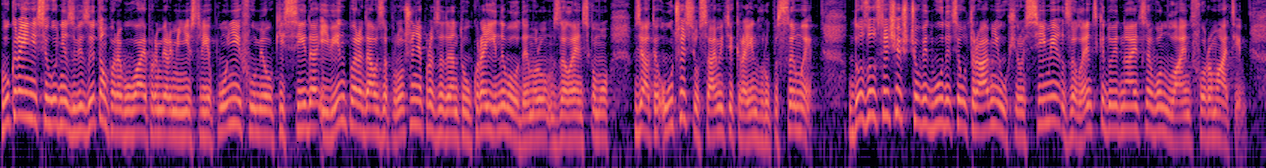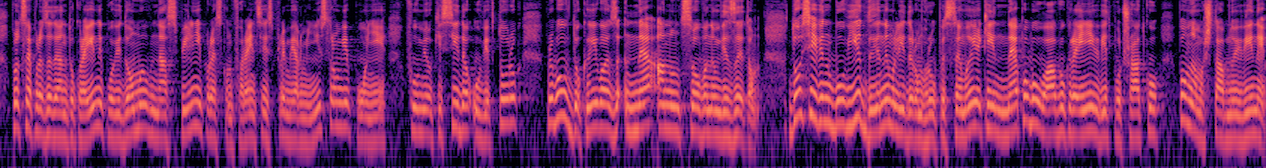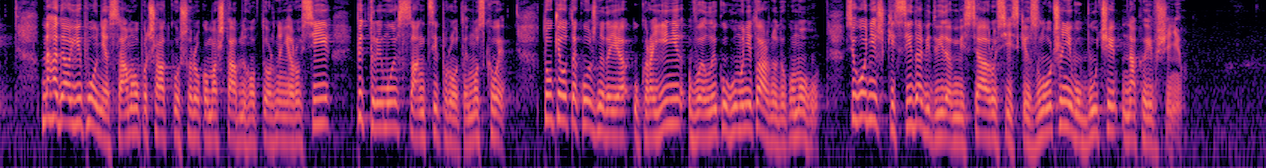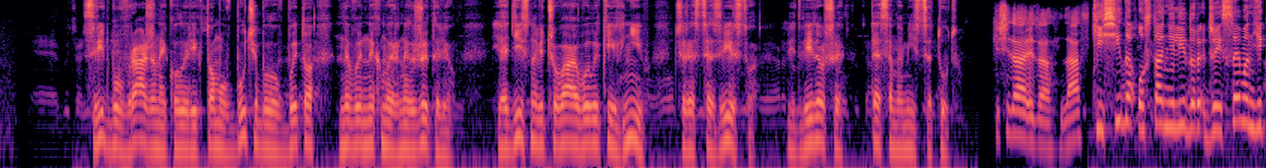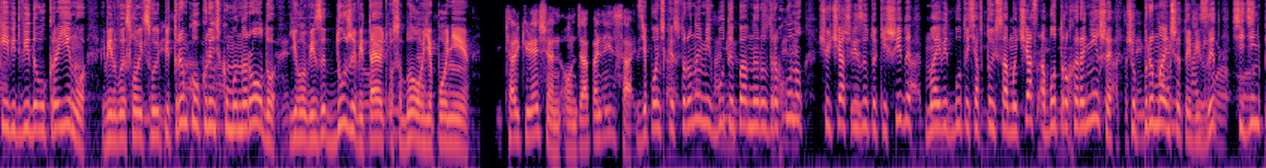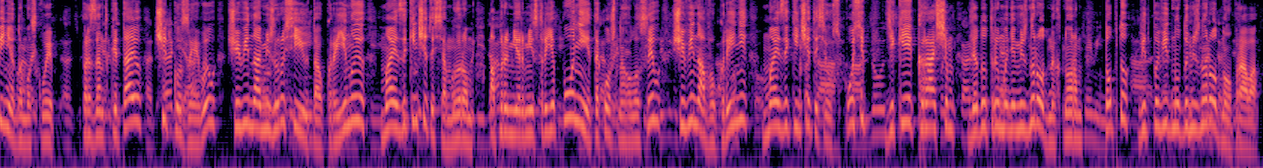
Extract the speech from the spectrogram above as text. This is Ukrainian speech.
В Україні сьогодні з візитом перебуває прем'єр-міністр Японії Фуміо Кісіда, і він передав запрошення президенту України Володимиру Зеленському взяти участь у саміті країн Групи Семи. До зустрічі, що відбудеться у травні у Хіросімі, Зеленський доєднається в онлайн форматі. Про це президент України повідомив на спільній прес-конференції з прем'єр-міністром Японії Фуміо Кісіда у вівторок. Прибув до Києва з неанонсованим візитом. Досі він був єдиним лідером групи Семи, який не побував в Україні від початку повномасштабної війни. Нагадаю, Японія з самого початку широкомасштабного вторгнення Росії підтримує санкції проти Москви. Токіо також надає Україні велику гуманітарну допомогу. Сьогодні ж Кісіда відвідав місця російських злочинів у Бучі на Київщині. Світ був вражений, коли рік тому в Бучі було вбито невинних мирних жителів. Я дійсно відчуваю великий гнів через це звірство, відвідавши те саме місце тут. Кісіда останній лідер J7, який відвідав Україну. Він висловить свою підтримку українському народу. Його візит дуже вітають, особливо в Японії. З японської сторони міг бути певний розрахунок, що час візиту Кішіди має відбутися в той самий час або трохи раніше, щоб применшити візит Сі Цзіньпіня до Москви. Президент Китаю чітко заявив, що війна між Росією та Україною має закінчитися миром. А прем'єр-міністр Японії також наголосив, що війна в Україні має закінчитися у спосіб, який є кращим для дотримання міжнародних норм, тобто відповідно до міжнародного права.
